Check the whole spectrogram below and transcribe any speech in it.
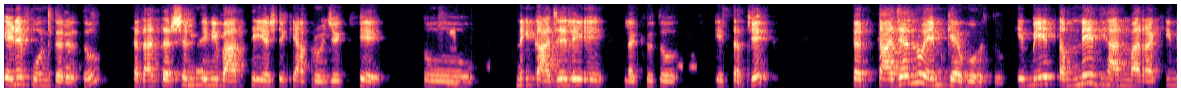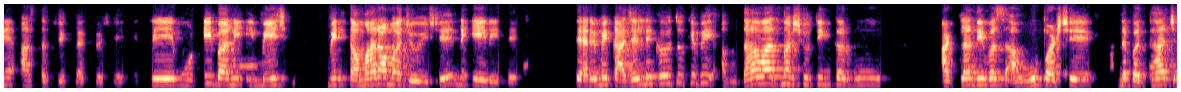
એને ફોન કર્યો હતો. કદાચ દર્શનભાઈ ની વાત થઈ હશે કે આ પ્રોજેક્ટ છે તો ને કાજલે લખ્યું તો એ સબ્જેક્ટ. કાજલનું એમ કહેવું હતું કે મેં તમને ધ્યાનમાં રાખીને આ સબ્જેક્ટ લખ્યો છે. એટલે મોટી બાની ઇમેજ મેં તમારામાં જોઈ છે ને એ રીતે. ત્યારે મેં કાજલને કહ્યું હતું કે ભાઈ, અમદાવાદમાં શૂટિંગ કરવું, આટલા દિવસ આવવું પડશે ને બધા જ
